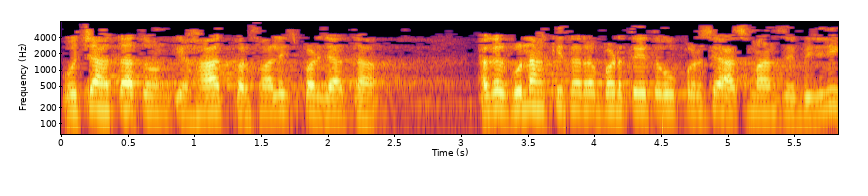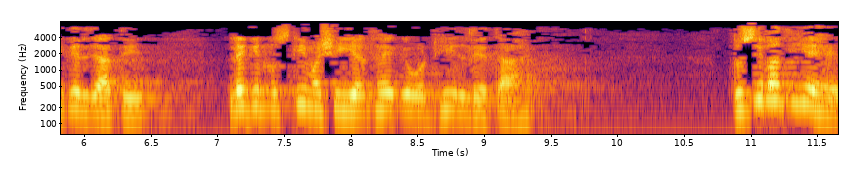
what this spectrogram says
وہ چاہتا تو ان کے ہاتھ پر فالج پڑ جاتا۔ اگر گناہ کی طرف بڑھتے تو اوپر سے آسمان سے بجلی گر جاتی۔ لیکن اس کی مشیت ہے کہ وہ ڈھیل دیتا ہے۔ دوسری بات یہ ہے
